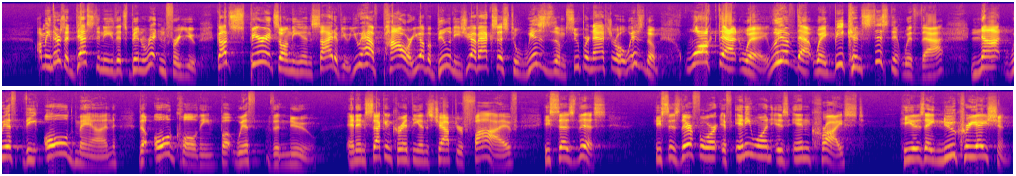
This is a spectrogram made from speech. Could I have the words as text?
I mean, there's a destiny that's been written for you. God's Spirit's on the inside of you. You have power, you have abilities, you have access to wisdom, supernatural wisdom. Walk that way, live that way, be consistent with that, not with the old man, the old clothing, but with the new. And in Second Corinthians chapter 5, he says this. He says, Therefore, if anyone is in Christ, he is a new creation.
